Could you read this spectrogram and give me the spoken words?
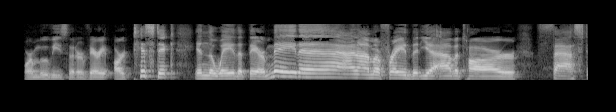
or movies that are very artistic in the way that they are made. And I'm afraid that, yeah, Avatar, Fast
